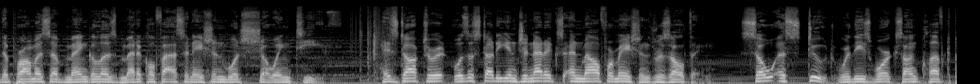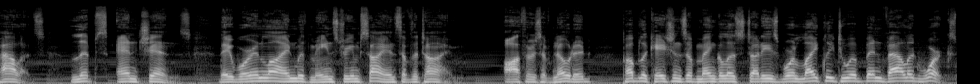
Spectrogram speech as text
the promise of Mengele's medical fascination was showing teeth. His doctorate was a study in genetics and malformations resulting. So astute were these works on cleft palates, lips, and chins, they were in line with mainstream science of the time. Authors have noted publications of Mengele's studies were likely to have been valid works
